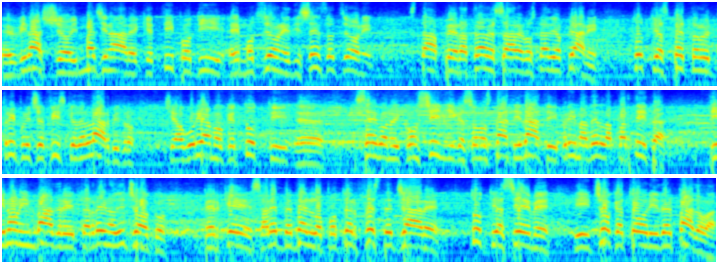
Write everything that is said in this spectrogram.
Eh, vi lascio immaginare che tipo di emozioni e di sensazioni sta per attraversare lo stadio Piani. Tutti aspettano il triplice fischio dell'arbitro, ci auguriamo che tutti eh, seguano i consigli che sono stati dati prima della partita di non invadere il terreno di gioco perché sarebbe bello poter festeggiare tutti assieme i giocatori del Padova.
